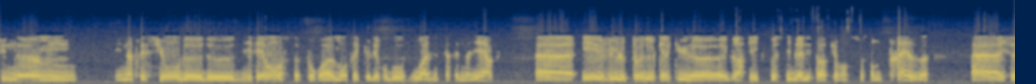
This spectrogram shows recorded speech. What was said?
une euh, une impression de, de différence pour montrer que les robots voient d'une certaine manière euh, et vu le peu de calculs euh, graphiques possibles à l'époque en 73 euh, ils se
